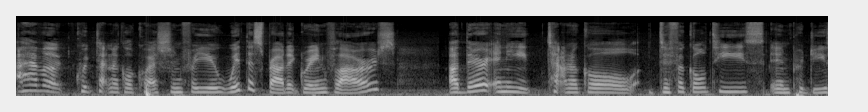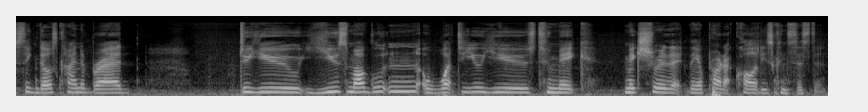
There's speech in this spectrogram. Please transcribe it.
I have a quick technical question for you. With the sprouted grain flours, are there any technical difficulties in producing those kind of bread? Do you use more gluten, or what do you use to make make sure that their product quality is consistent?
